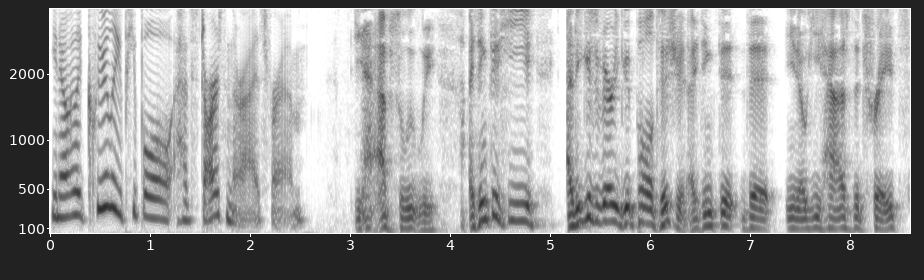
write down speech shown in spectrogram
You know, like clearly people have stars in their eyes for him. Yeah, absolutely. I think that he I think he's a very good politician. I think that that, you know, he has the traits.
